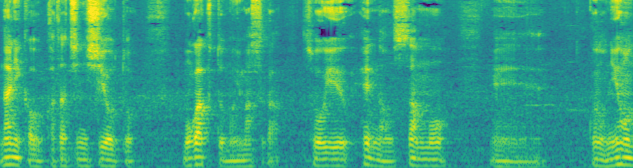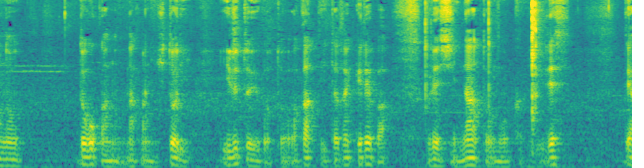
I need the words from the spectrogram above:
何かを形にしようともがくと思いますがそういう変なおっさんも、えー、この日本のどこかの中に一人いるということを分かっていただければ嬉しいなと思う限りです。で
